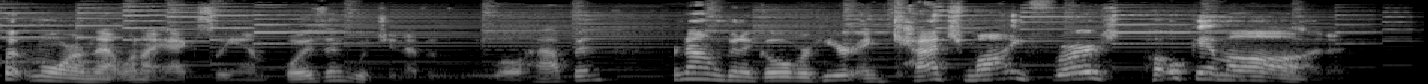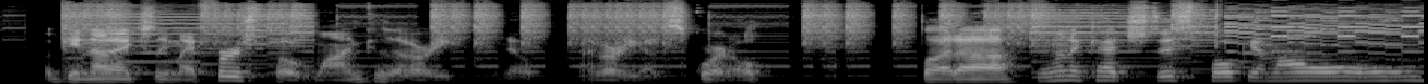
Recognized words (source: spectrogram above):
But more on that when I actually am poisoned, which inevitably will happen. For now, I'm going to go over here and catch my first Pokemon! Okay, not actually my first Pokemon, because I've already, you know, I've already got a Squirtle. But, uh, I'm to catch this Pokemon.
